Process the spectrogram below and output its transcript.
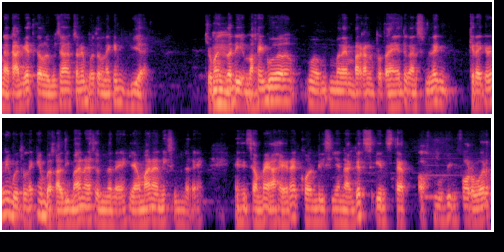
nggak kaget kalau misalnya soalnya bottleneck-nya di dia. Cuman Hmm. tadi makanya gue me- melemparkan pertanyaan itu kan sebenarnya kira-kira ini bottleneck-nya bakal di mana sebenarnya? Yang mana nih sebenarnya? Yang sampai akhirnya kondisinya Nuggets instead of moving forward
